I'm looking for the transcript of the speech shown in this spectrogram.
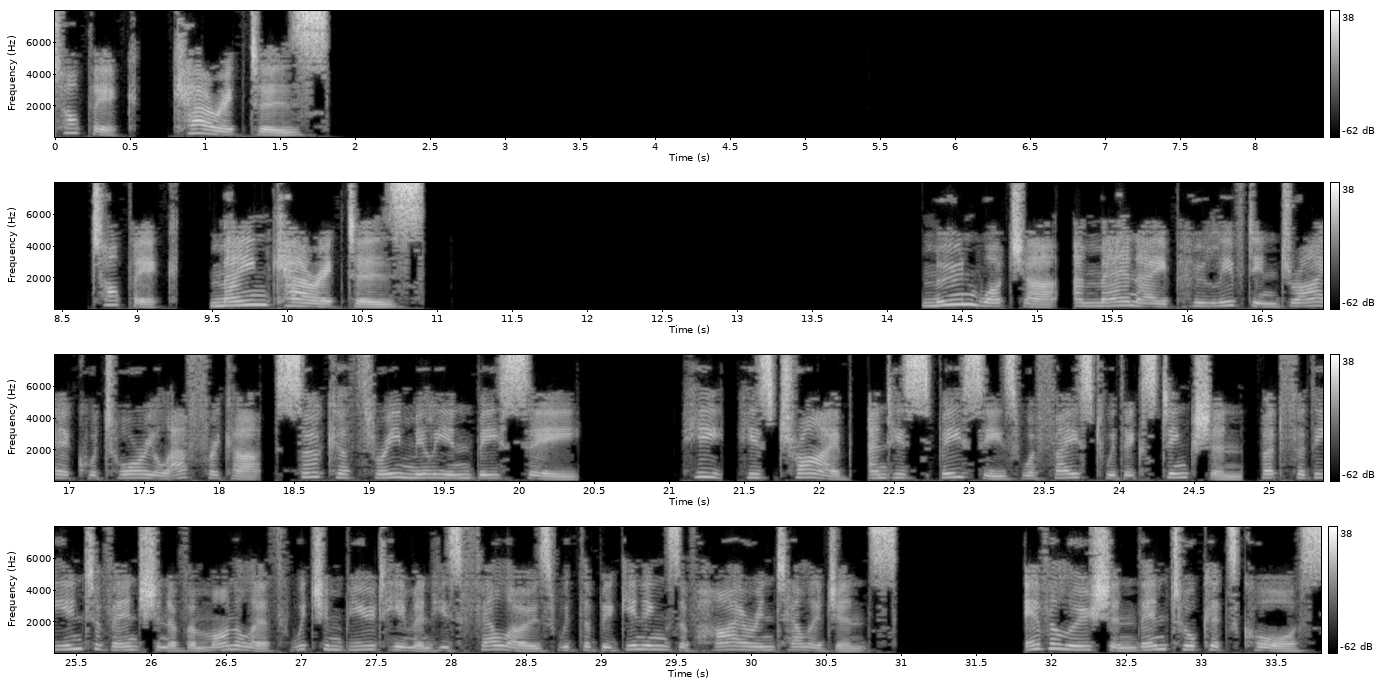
Topic: Characters. Topic: Main characters. Moon Watcher, a man-ape who lived in dry equatorial Africa, circa 3 million BC. He, his tribe, and his species were faced with extinction, but for the intervention of a monolith which imbued him and his fellows with the beginnings of higher intelligence. Evolution then took its course.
